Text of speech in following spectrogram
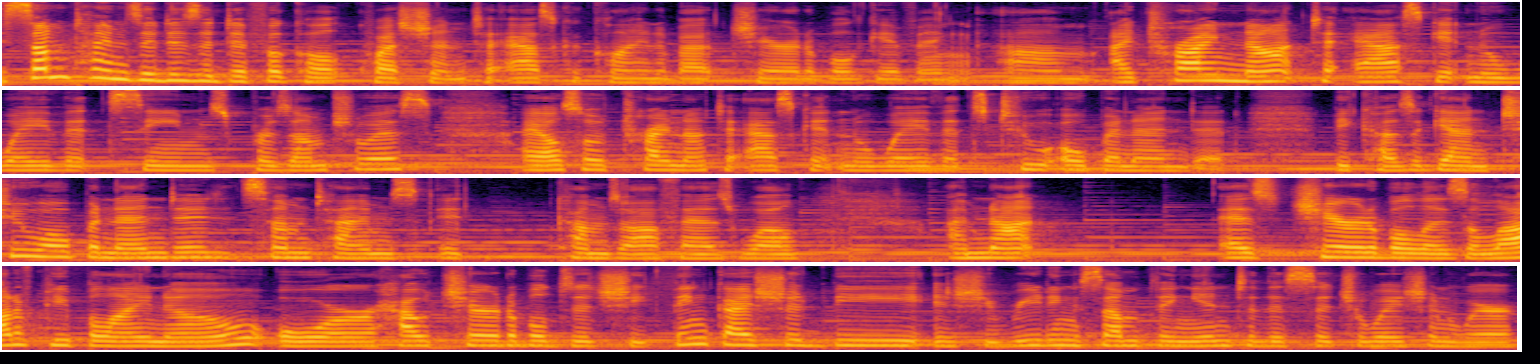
Sometimes it is a difficult question to ask a client about charitable giving. Um, I try not to ask it in a way that seems presumptuous. I also try not to ask it in a way that's too open ended because, again, too open ended, sometimes it comes off as well, I'm not as charitable as a lot of people I know, or how charitable did she think I should be? Is she reading something into this situation where,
